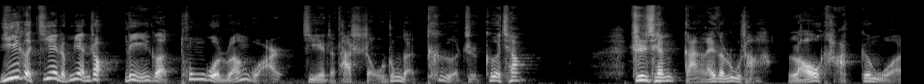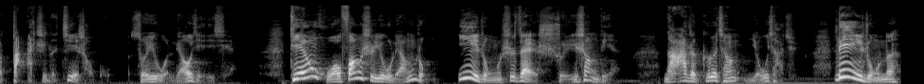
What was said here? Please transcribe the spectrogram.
一个接着面罩，另一个通过软管接着他手中的特制割枪。之前赶来的路上啊，老卡跟我大致的介绍过，所以我了解一些。点火方式有两种，一种是在水上点，拿着割枪游下去；另一种呢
